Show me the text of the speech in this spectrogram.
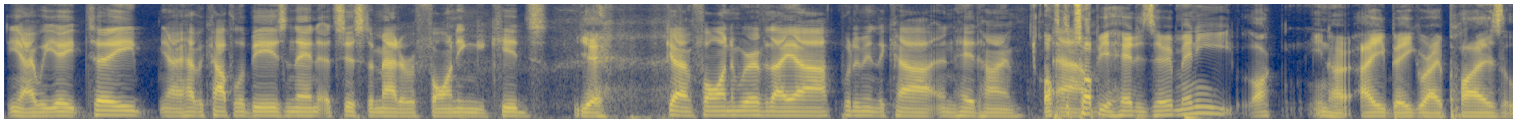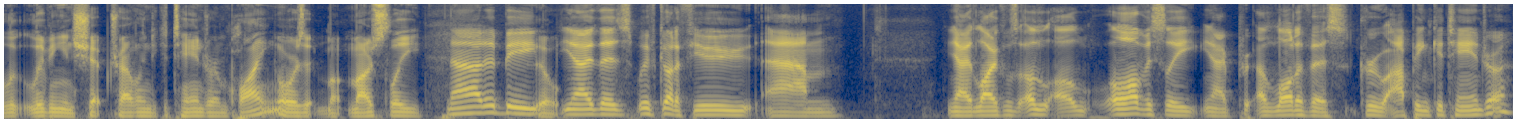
you know we eat tea, you know have a couple of beers, and then it's just a matter of finding your kids. Yeah. Go and find them wherever they are, put them in the car, and head home. Off the Um, top of your head, is there many like you know A B grade players li- living in Shep travelling to Katandra and playing, or is it m- mostly? No, it'd be you know. There's we've got a few um, you know locals. a- a- Well, obviously, you know, a lot of us grew up in Katandra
